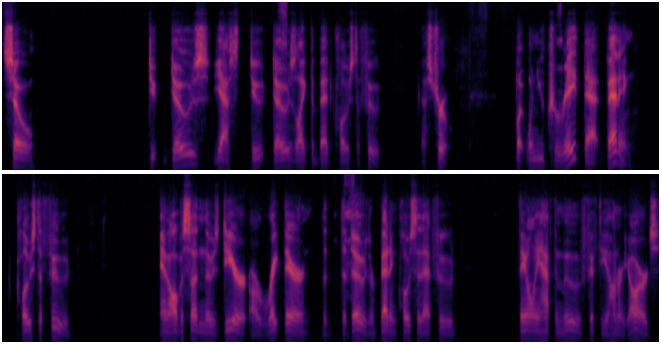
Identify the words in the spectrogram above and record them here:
So do does yes, do does like to bed close to food. That's true. But when you create that bedding close to food and all of a sudden those deer are right there, the, the does are bedding close to that food. They only have to move 50, 100 yards.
